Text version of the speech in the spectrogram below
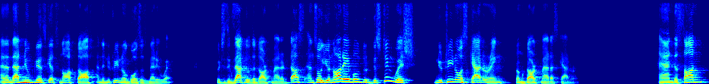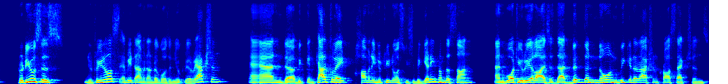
and then that nucleus gets knocked off and the neutrino goes its merry way, which is exactly what the dark matter does. And so you're not able to distinguish neutrino scattering from dark matter scattering. And the sun produces neutrinos every time it undergoes a nuclear reaction. And uh, we can calculate how many neutrinos you should be getting from the sun. And what you realize is that with the known weak interaction cross sections,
